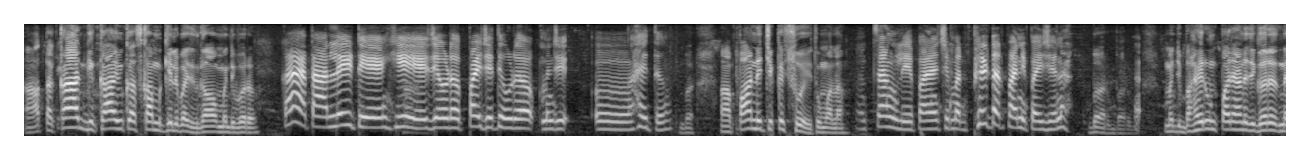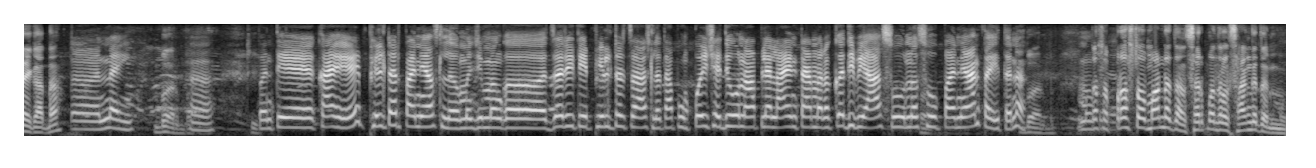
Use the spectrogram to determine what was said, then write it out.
आता काय आणखी काय विकास कामं केली पाहिजेत गावामध्ये बरं? काय आता लाइट आहे हे जेवढं पाहिजे तेवढं म्हणजे अं, आहे तर. बरं. हां, पाण्याची कशी सोय आहे तुम्हाला? चांगली आहे पाण्याची फिल्टर पाणी पाहिजे ना. बरं बरं म्हणजे बाहेरून पाणी आणण्याची गरज नाही का आता? अं, नाही. बरं बरं. हां. पण ते काय आहे फिल्टर पाणी असलं म्हणजे मग अं, जरी ते फिल्टरचं असलं तर आपण पैसे देऊन आपल्याला ऐन टायमाला कधी बी असू नसू पाणी आणता येतं ना. बरं बरं. तसा प्रस्ताव ना सरपंचाला सांगत मग.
